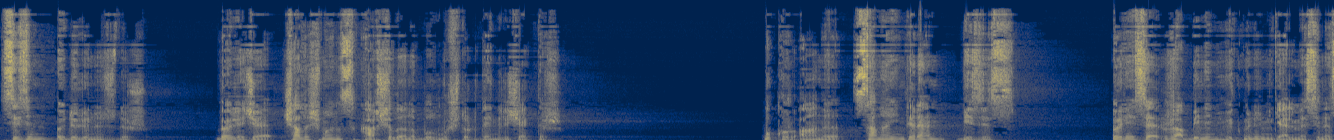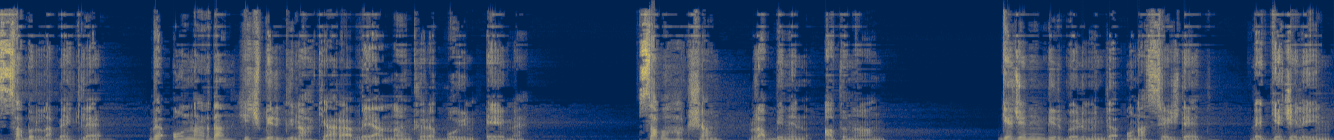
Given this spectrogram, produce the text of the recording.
sizin ödülünüzdür. Böylece çalışmanız karşılığını bulmuştur denilecektir. Bu Kur'an'ı sana indiren biziz. Öyleyse Rabbinin hükmünün gelmesini sabırla bekle ve onlardan hiçbir günahkara veya nanköre boyun eğme. Sabah akşam Rabbinin adını an. Gecenin bir bölümünde ona secde et ve geceleyin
